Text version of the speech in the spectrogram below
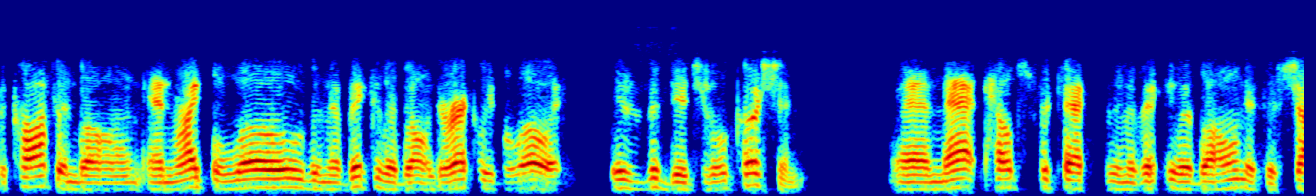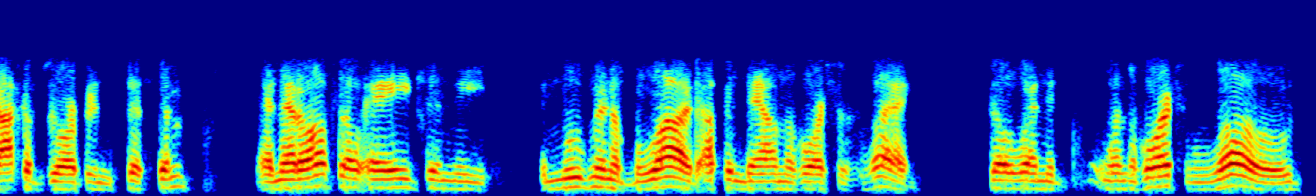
the coffin bone, and right below the navicular bone, directly below it, is the digital cushion, and that helps protect the navicular bone. It's a shock absorbent system, and that also aids in the, the movement of blood up and down the horse's leg. So when the when the horse loads,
